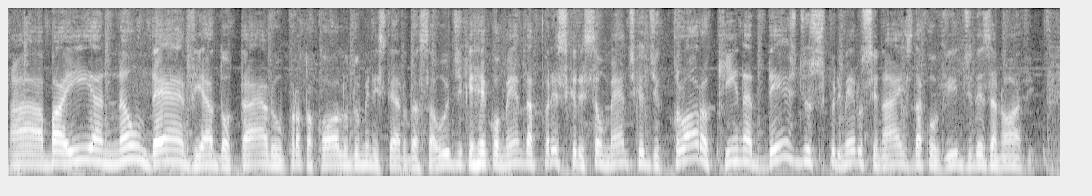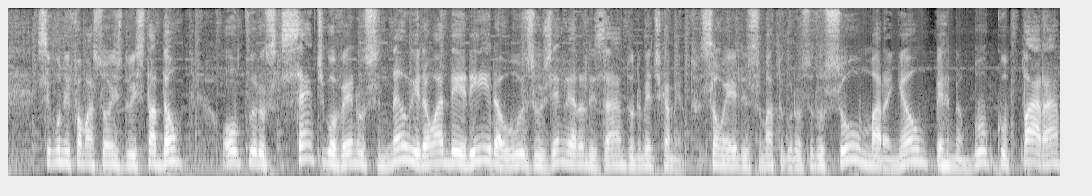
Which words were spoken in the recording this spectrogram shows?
A Bahia não deve adotar o protocolo do Ministério da Saúde que recomenda a prescrição médica de cloroquina desde os primeiros sinais da Covid-19. Segundo informações do Estadão, outros sete governos não irão aderir ao uso generalizado do medicamento. São eles Mato Grosso do Sul, Maranhão, Pernambuco, Pará,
